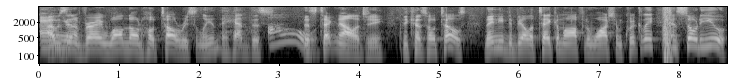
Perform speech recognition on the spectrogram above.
And I was in a very well-known hotel recently, and they had this oh. this Oh. technology because hotels they need to be able to take them off and wash them quickly, and so do you.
